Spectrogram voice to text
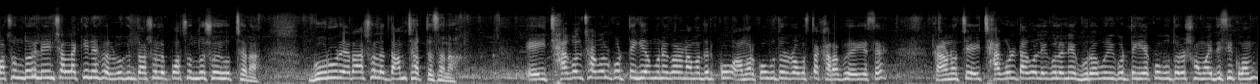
পছন্দ হলে ইনশাল্লাহ কিনে ফেলব, কিন্তু আসলে পছন্দ সই হচ্ছে না। গরুর এরা আসলে দাম ছাড়তেছে না। এই ছাগল ছাগল করতে গিয়ে মনে করেন আমাদের কৌ- আমার কবুতরের অবস্থা খারাপ হয়ে গেছে। কারণ হচ্ছে এই ছাগল টাগল এগুলো নিয়ে ঘোরাঘুরি করতে গিয়ে কবুতরের সময় দিছি কম।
